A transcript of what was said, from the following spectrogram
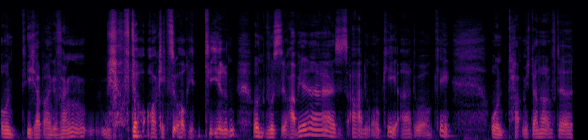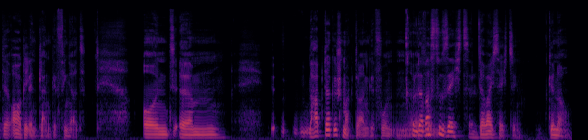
Und ich habe angefangen, mich auf der Orgel zu orientieren und wusste, habe ja, es ist A-Dur, okay, A-Dur, okay. Und habe mich dann halt auf der, der Orgel entlang gefingert. Und ähm, habe da Geschmack dran gefunden. Und da warst du 16? Da war ich 16, genau.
